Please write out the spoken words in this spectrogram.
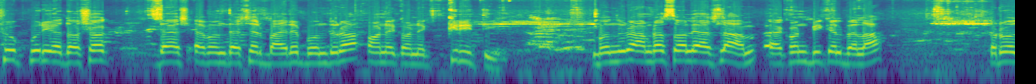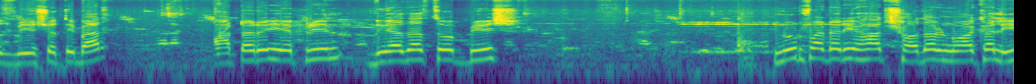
সুপ্রিয় দর্শক, দেশ এবং দেশের বাইরে বন্ধুরা অনেক অনেক কৃতি। বন্ধুরা, আমরা চলে আসলাম এখন বিকেলবেলা, রোজ বৃহস্পতিবার, আঠারোই এপ্রিল দুই হাজার চব্বিশ, নূরফাটারি হাট, সদর, নোয়াখালী।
